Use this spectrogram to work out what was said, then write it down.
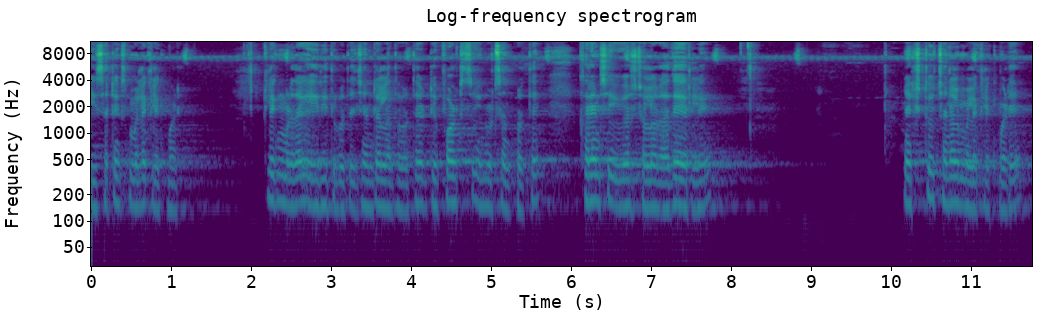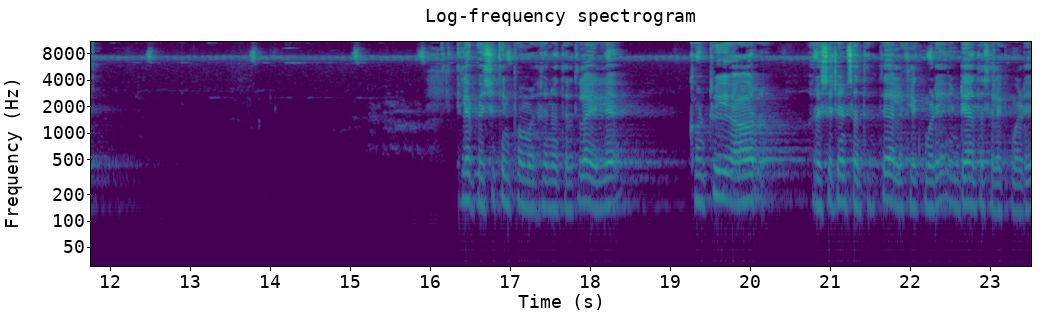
ಈ ಸೆಟ್ಟಿಂಗ್ಸ್ ಮೇಲೆ ಕ್ಲಿಕ್ ಮಾಡಿ. ಕ್ಲಿಕ್ ಮಾಡಿದಾಗ ಈ ರೀತಿ ಬರುತ್ತೆ ಜನರಲ್ ಅಂತ ಬರುತ್ತೆ ಡಿಫಾಲ್ಟ್ಸ್ ಯೂನಿಟ್ಸ್ ಅಂತ ಬರುತ್ತೆ ಕರೆನ್ಸಿ ಯು ಎಸ್ ಡಾಲರ್ ಅದೇ ಇರಲಿ. ನೆಕ್ಸ್ಟು ಚಾನಲ್ ಮೇಲೆ ಕ್ಲಿಕ್ ಮಾಡಿ. ಇಲ್ಲೇ ಬೇಸಿಕ್ ಇನ್ಫಾರ್ಮೇಷನ್ ಅಂತ ಇರುತ್ತಲ್ಲ, ಇಲ್ಲೇ ಕಂಟ್ರಿ ಆರ್ ರೆಸಿಡೆನ್ಸ್ ಅಂತ ಇರುತ್ತೆ, ಅಲ್ಲಿ ಕ್ಲಿಕ್ ಮಾಡಿ. ಇಂಡಿಯಾ ಅಂತ ಸೆಲೆಕ್ಟ್ ಮಾಡಿ.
